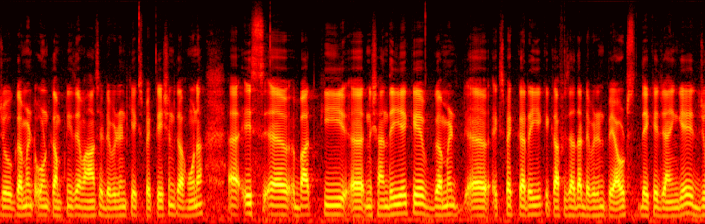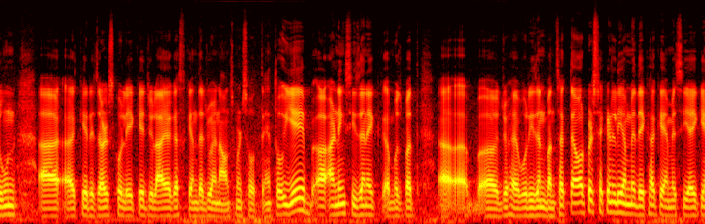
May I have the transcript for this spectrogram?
جو گورنمنٹ اونڈ کمپنیز ہیں، وہاں سے ڈویڈنڈ کی ایکسپیکٹیشن کا ہونا۔ اس بات کی نشاندہی ہے کہ گورنمنٹ ایکسپیکٹ کر رہی ہے کہ کافی زیادہ ڈویڈنڈ پے آؤٹس دیکھے جائیں گے۔ جون کے ریزلٹس کو لے کے جولائی، اگست کے اندر جو اناؤنسمنٹس ہوتے ہیں۔ تو یہ ارننگ سیزن ایک مثبت جو ہے وہ ریزن بن سکتا ہے۔ اور پھر سیکنڈلی ہم نے دیکھا کہ ایم ایس سی آئی کے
